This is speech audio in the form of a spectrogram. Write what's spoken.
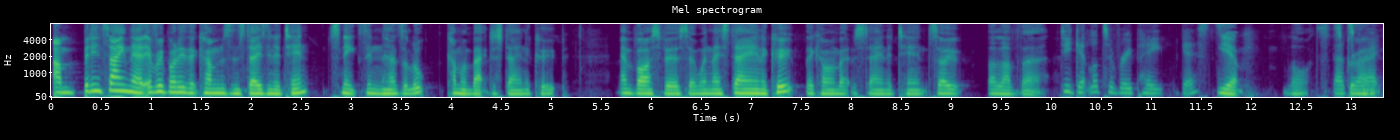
Um, but in saying that, everybody that comes and stays in a tent sneaks in and has a look, coming back to stay in a coop, and vice versa. When they stay in a coop, they're coming back to stay in a tent. So I love that. Do you get lots of repeat guests? Yep, lots. It's That's great. great.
